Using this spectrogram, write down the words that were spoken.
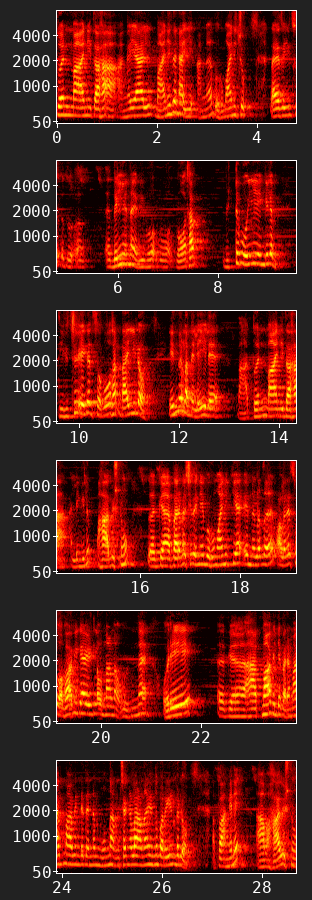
ത്വന്മാനിത അങ്ങയാൽ മാനിതനായി അങ്ങ് ബഹുമാനിച്ചു. അതായത് ഈ ഇതിൽ നിന്ന് ബോധം വിട്ടുപോയി എങ്കിലും തിരിച്ചു വേഗം സ്വബോധം ഉണ്ടായില്ലോ എന്നുള്ള നിലയിൽ ത്വന്മാനിത അല്ലെങ്കിലും മഹാവിഷ്ണു പരമശിവനെ ബഹുമാനിക്കുക എന്നുള്ളത് വളരെ സ്വാഭാവികമായിട്ടുള്ള ഒന്നാണ്. ഒന്ന് ഒരേ ആത്മാവിന്റെ പരമാത്മാവിന്റെ തന്നെ മൂന്ന് അംശങ്ങളാണ് എന്ന് പറയുന്നുണ്ടല്ലോ. അപ്പം അങ്ങനെ ആ മഹാവിഷ്ണു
